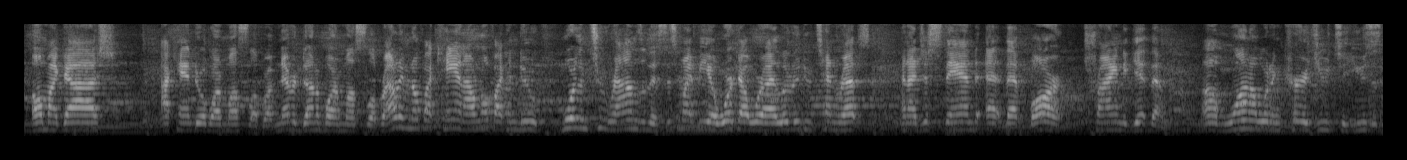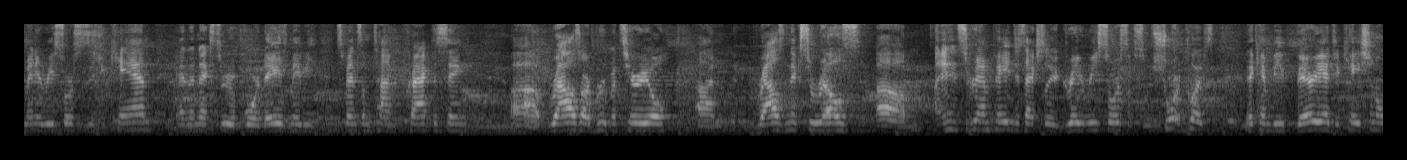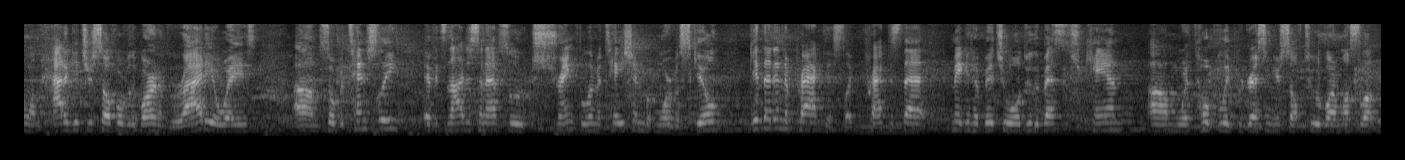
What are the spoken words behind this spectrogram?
oh my gosh, I can't do a bar muscle up, or I've never done a bar muscle up, or I don't even know if I can. I don't know if I can do more than two rounds of this. This might be a workout where I literally do 10 reps and I just stand at that bar trying to get them. Um, one, I would encourage you to use as many resources as you can in the next three or four days. Maybe spend some time practicing. Uh, browse our brute material. Uh, browse Nick Sorrel's um, Instagram page. It's actually a great resource of some short clips that can be very educational on how to get yourself over the bar in a variety of ways. Um, so potentially, if it's not just an absolute strength limitation, but more of a skill, get that into practice. Like practice that, make it habitual, do the best that you can um, with hopefully progressing yourself to a bar muscle up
